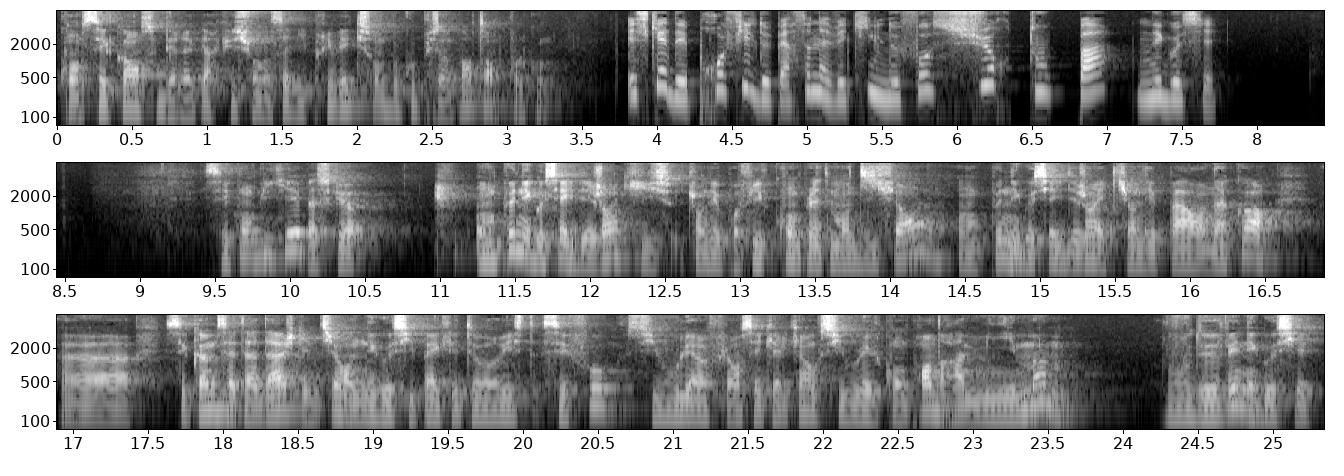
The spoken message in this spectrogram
conséquences ou des répercussions dans sa vie privée qui sont beaucoup plus importantes pour le coup. Est-ce qu'il y a des profils de personnes avec qui il ne faut surtout pas négocier? C'est compliqué parce que on peut négocier avec des gens qui, ont des profils complètement différents. On peut négocier avec des gens avec qui on n'est pas en accord. Euh, c'est comme cet adage qui est de dire on ne négocie pas avec les terroristes. C'est faux. Si vous voulez influencer quelqu'un ou si vous voulez le comprendre, à minimum, vous devez négocier.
